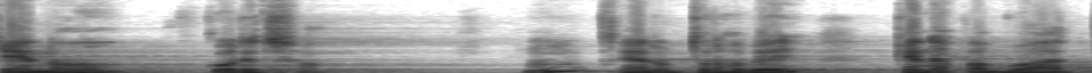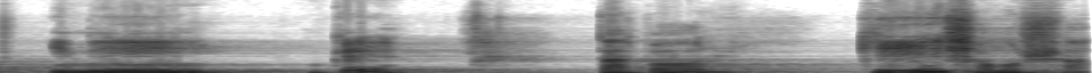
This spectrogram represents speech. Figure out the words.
কেন করেছ? হুম? এর উত্তর হবে কেনাপা বুয়াত ইনি। ওকে? তারপর, কি সমস্যা?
